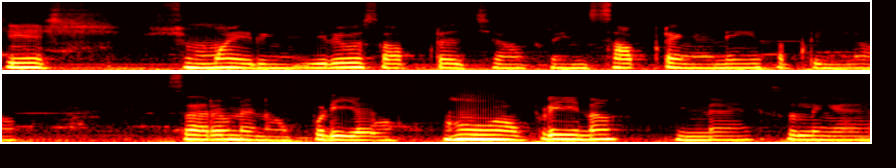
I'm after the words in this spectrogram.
கேஷ் சும்மா இருங்க. இரவு சாப்பிட்டாச்சா ஃப்ரெண்ட்ஸ் சாப்பிட்டேங்க. நீங்கள் சாப்பிட்டீங்களா? சரவணன் அப்படியா? அப்படின்னா என்ன? சொல்லுங்கள்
